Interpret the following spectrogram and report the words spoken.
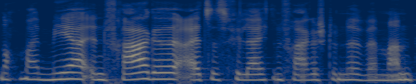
noch mal mehr in Frage, als es vielleicht in Frage stünde, wenn man,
